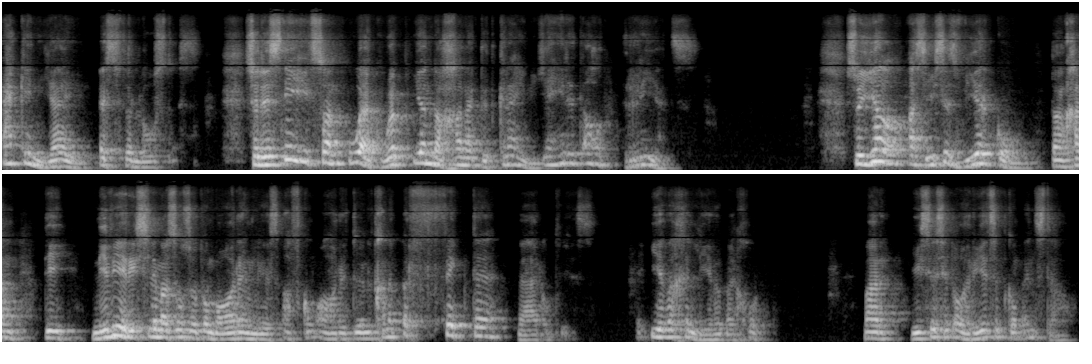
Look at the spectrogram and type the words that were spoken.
Ek en jy is verlostes. So dis nie iets van o, ek hoop eendag gaan ek dit kry nie. Jy het dit al reeds. So ja, as Jesus weer kom, dan gaan die nuwe Jerusalem as ons Openbaring lees afkom aarde toe en dit gaan 'n perfekte wêreld wees. 'n Ewige lewe by God. Maar Jesus het al reeds dit kom instel.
